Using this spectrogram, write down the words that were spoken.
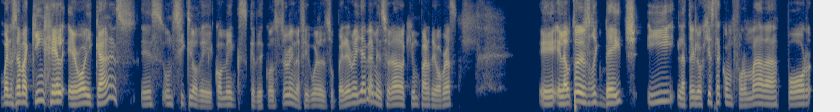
bueno, se llama King Hell Heroica, es, un ciclo de cómics que deconstruyen la figura del superhéroe. Ya había mencionado aquí un par de obras. Eh, el autor es Rick Bage y la trilogía está conformada por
